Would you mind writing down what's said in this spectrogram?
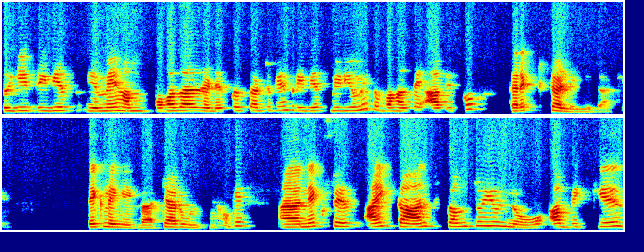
तो ये प्रीवियस में हम बहुत ज़्यादा डिस्कस कर चुके हैं प्रीवियस वीडियो में तो वहाँ से आप इसको करेक्ट कर लेंगे जाके। देख लेंगे एक बार क्या रूल्स हैं okay next is I can't come to you no अब because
